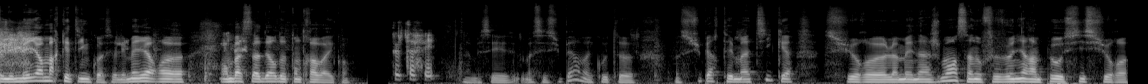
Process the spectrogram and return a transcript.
les meilleurs marketing, quoi. C'est les meilleurs ambassadeurs de ton travail, quoi. Tout à fait. Ah, bah, c'est super, bah, écoute, super thématique sur l'aménagement. Ça nous fait venir un peu aussi sur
